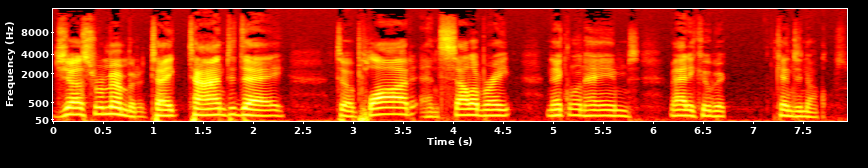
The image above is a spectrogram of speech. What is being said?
Just remember to take time today to applaud and celebrate Nicklin Hames, Madi Kubik, Kenzie Knuckles.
